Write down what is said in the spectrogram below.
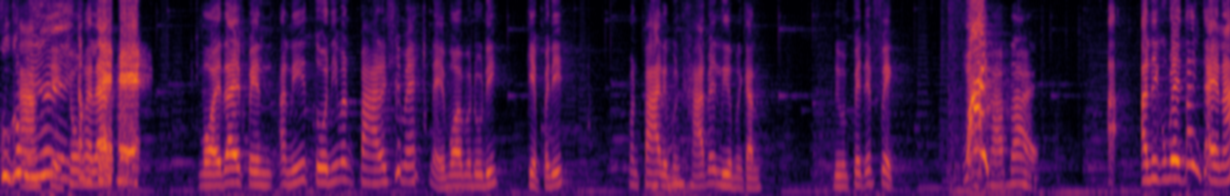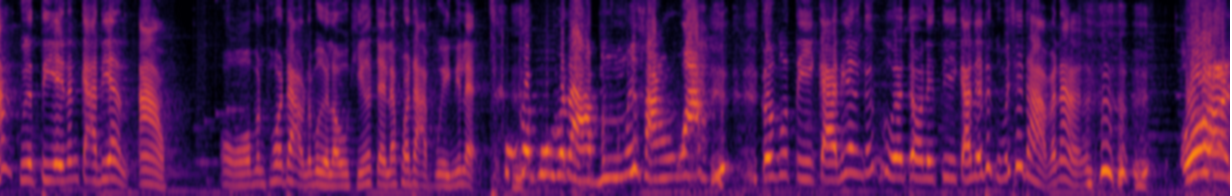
กูก็มีอะเสียงโชคให้แล้ว บอยได้เป็นอันนี้ตัวนี้มันปลาได้ใช่ไหมไหนบอยมาดูดิ เก็บไปดิ มันปลาหรือมันคาร์ดได้ลืมเหมือนกัน หรือมันเป็นเอฟเฟกต์ว้ายครับได้อะอันนี้กูไม่ได้ตั้งใจนะ กูจะตีไอ้นั่นการเดียน อ้าว อ๋อ มันเพ่อดาบระเบิดเราโอเคเข้าใจแล้วเพ่อดาบกูเองนี่แหละ กูก็พูดกระดาบมึงมึงไม่ฟังวะก็กูตีการเดียนก็กูจะเอาอะไรตีการเดียนถ้ากูไม่ใช่ดาบอะน่ะ โอ้ย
